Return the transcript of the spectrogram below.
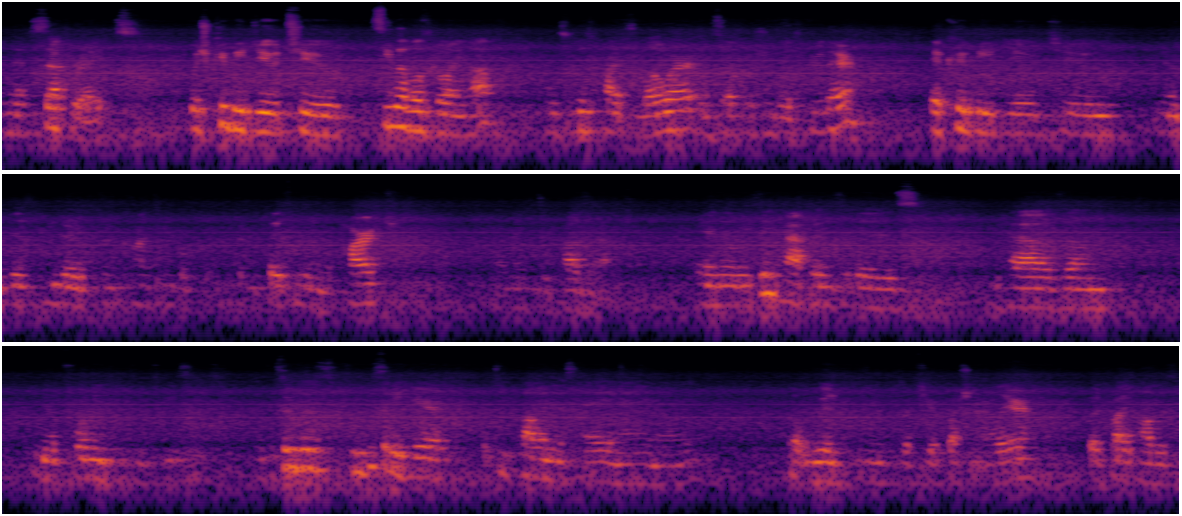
and then it separates, which could be due to sea levels going up, and so this part's lower, and so ocean goes through there. It could be due to you know this either from continental different places moving apart, that makes it cause that. And then what we think happens is you have um, you know forming And this study here, I keep calling this A and A and A, but we would, to your question earlier, would probably call this at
